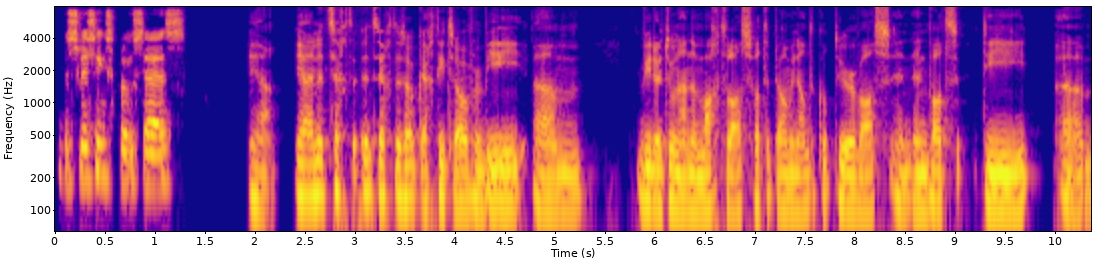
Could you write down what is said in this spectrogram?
beslissingsproces. Ja, ja en het zegt, het zegt dus ook echt iets over wie, ehm, wie er toen aan de macht was, wat de dominante cultuur was en, en wat die ehm,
